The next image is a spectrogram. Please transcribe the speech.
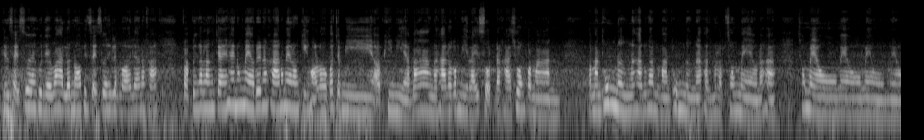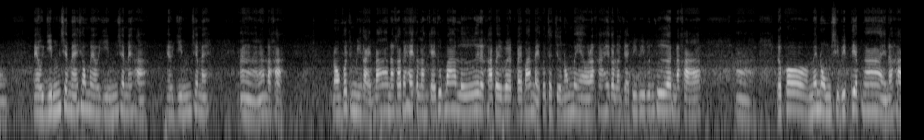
เพนใส่เสื้อให้คุณยายวาดแล้วเนาะเพนใส่เสื้อให้เรียบร้อยแล้วนะคะฝากเป็นกำลังใจให้น้องแมวด้วยนะคะ น้องแมวน้องกิงของเราก็จะมีเอ่อพรีเมียบ้างนะคะ แล้วก็มีไลฟ์สดนะคะ ช่วงประมาณประมาณทุ่มหนึ่งนะคะทุกท่านประมาณทุ่มหนึ่งนะคะสำหรับช่องแมวนะคะ ช่องแมวแมวแมวแมวแมวยิ้มใช่ไหมช่องแมวยิ้มใช่ไหมคะแมวยิ้มใช่ไหมอ่านั่นแหละค่ะน้องก็จะมีหลายบ้านนะคะ ไปให้กำลังใจทุกบ้านเลยนะคะ ไปไปบ้านไหนก็จะเจอน้องแมวนะคะ ให้กำลังใจพี่ๆเพื่อนๆนะคะ อ่าแล้วก็แม่นมชีวิตเรียบง่ายนะคะ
